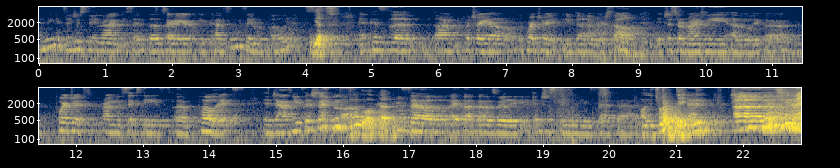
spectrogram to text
I think it's interesting that you said those are your, your cousins, they were poets? Yes. And because the um, portrayal, the portrait you've done of yourself, it just reminds me of like uh, portraits from the '60s of poets and jazz musicians. Oh, okay. So I thought that was really interesting when you said that. Are you trying to date me? Um, no,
